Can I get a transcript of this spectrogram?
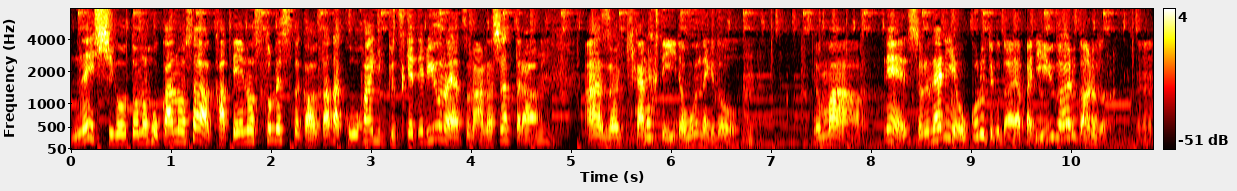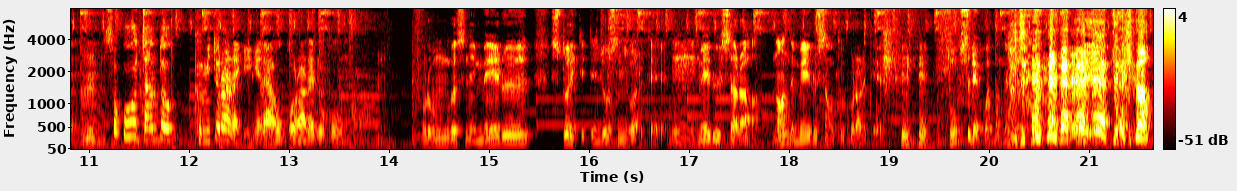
ね仕事の他のさ家庭のストレスとかをただ後輩にぶつけてるようなやつの話だったら、うん。あそれ聞かなくていいと思うんだけど、でもまあねそれなりに怒るってことはやっぱり理由があるからあるからうん。うん。そこをちゃんと汲み取らなきゃいけない怒られる方も俺も昔ねメールしといてって上司に言われて、うん。メールしたらなんでメールしたのって怒られて。どうすりゃよかったんだよって。時は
